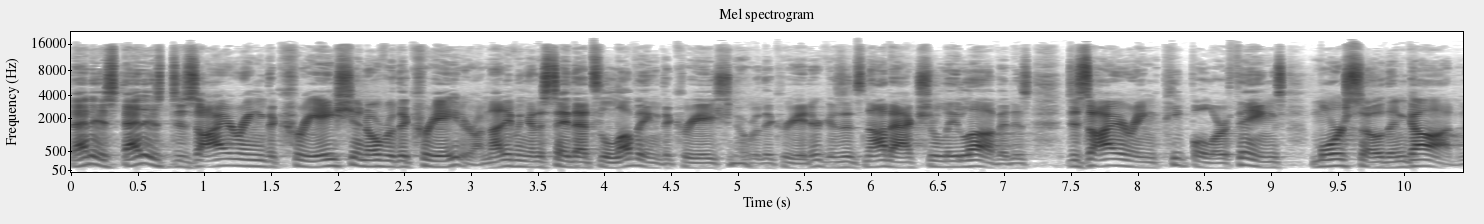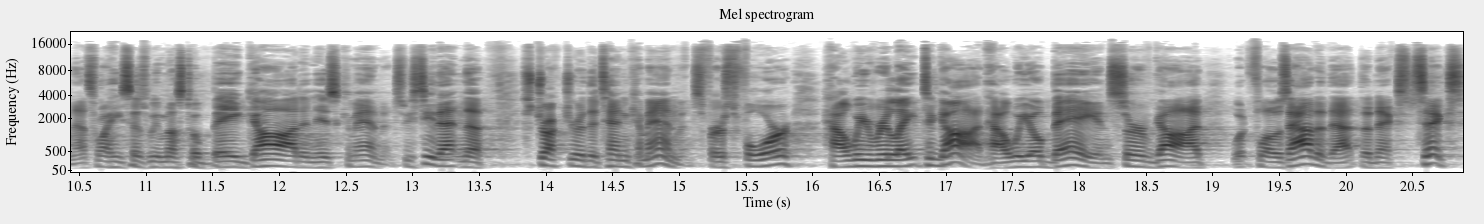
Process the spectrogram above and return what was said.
that is, that is desiring the creation over the creator. I'm not even going to say that's loving the creation over the creator because it's not actually love. It is desiring people or things more so than God. And that's why he says we must obey God and his commandments. We see that in the structure of the Ten Commandments. First four, how we relate to God, how we obey and serve God. What flows out of that, the next six,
